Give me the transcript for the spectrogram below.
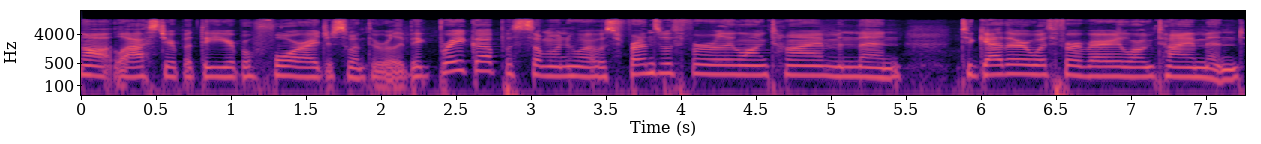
not last year, but the year before, I just went through a really big breakup with someone who I was friends with for a really long time and then together with for a very long time. And,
